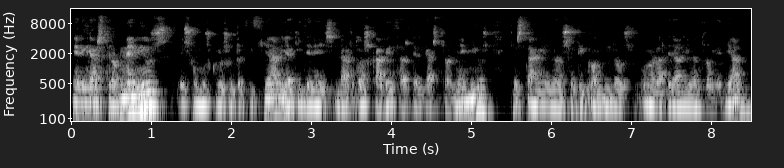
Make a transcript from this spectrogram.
el gastrocnemius es un músculo superficial y aquí tenéis las dos cabezas del gastrocnemius que están en los epicóndilos, uno lateral y otro medial.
